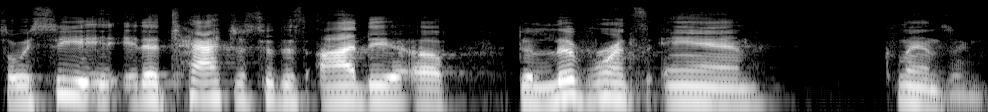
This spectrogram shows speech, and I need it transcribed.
So we see it, it attaches to this idea of deliverance and cleansing.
